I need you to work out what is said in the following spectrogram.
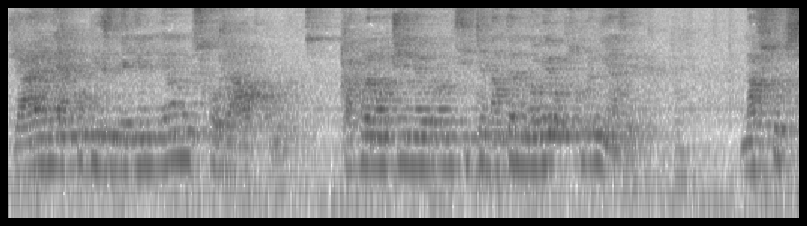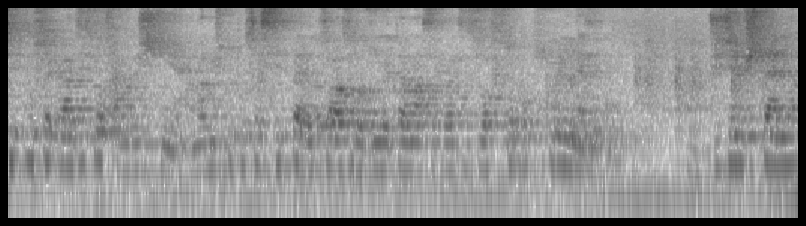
že já jen jakoby změním jenom z kořádku takhle naučení neuronové sítě na ten nový obskurní jazyk. Na vstup sypu sekvenci slov v angličtině a na výstupu se sype docela srozumitelná sekvence slov v tom obskurním jazyku. Přičemž ten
